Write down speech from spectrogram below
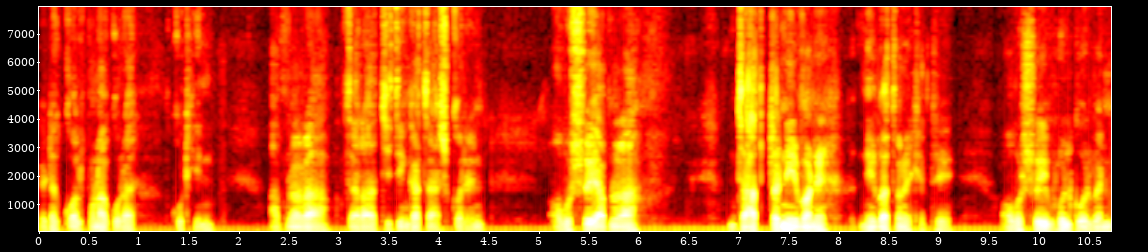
এটা কল্পনা করা কঠিন। আপনারা যারা চিচিঙ্গা চাষ করেন, অবশ্যই আপনারা জাতটা নির্মাণের, নির্বাচনের ক্ষেত্রে অবশ্যই ভুল করবেন না।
